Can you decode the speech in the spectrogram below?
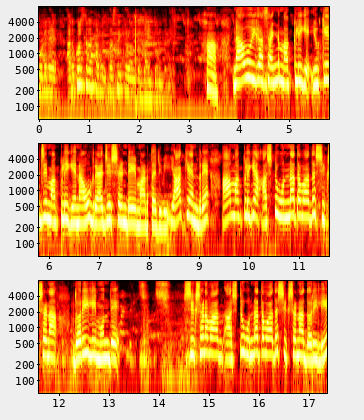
ಕೂಡಿದೆ. ಅದಕ್ಕೋಸ್ಕರ ತಮಗೆ ಪ್ರಶ್ನೆ ಕೇಳುವಂಥದ್ದಾಯ್ತು ಅಂತೇಳಿ. ಹಾಂ, ನಾವು ಈಗ ಸಣ್ಣ ಮಕ್ಕಳಿಗೆ ಯು ಕೆ ಜಿ ಮಕ್ಕಳಿಗೆ ನಾವು ಗ್ರ್ಯಾಜುಯೇಷನ್ ಡೇ ಮಾಡ್ತಾಯಿದ್ದೀವಿ ಯಾಕೆ ಅಂದರೆ ಆ ಮಕ್ಕಳಿಗೆ ಅಷ್ಟು ಉನ್ನತವಾದ ಶಿಕ್ಷಣ ದೊರೀಲಿ ಮುಂದೆ, ಶಿಕ್ಷಣವಾದ, ಅಷ್ಟು ಉನ್ನತವಾದ ಶಿಕ್ಷಣ ದೊರೀಲಿ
